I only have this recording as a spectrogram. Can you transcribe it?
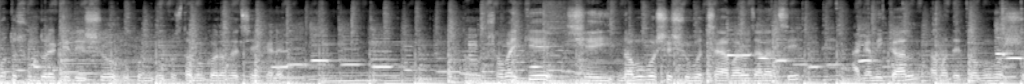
কত সুন্দর একটি দৃশ্য উপ- উপস্থাপন করা হয়েছে এখানে। তো সবাইকে সেই নববর্ষের শুভেচ্ছা আবারও জানাচ্ছি। আগামীকাল আমাদের নববর্ষ,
